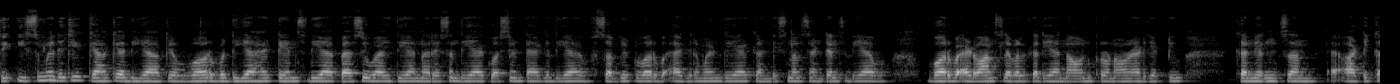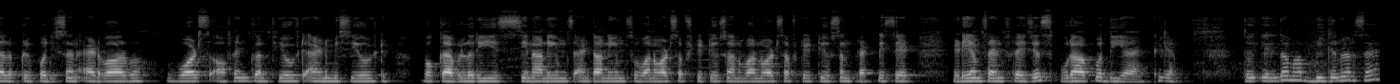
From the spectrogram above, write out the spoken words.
तो इसमें देखिए क्या क्या दिया आपके। वर्ब दिया है, टेंस दिया है, पैसिव वाइज दिया है, नरेशन दिया है, क्वेश्चन टैग दिया है, सब्जेक्ट वर्ब एग्रीमेंट दिया है, कंडीशनल सेंटेंस दिया है, वर्ब एडवांस लेवल का दिया है, noun, pronoun, adjective conjunction article preposition adverb words often confused and misused vocabularies synonyms antonyms one word substitution one word substitution practice set idioms and phrases पूरा आपको दिया है ठीक है तो एकदम आप बिगिनर्स हैं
